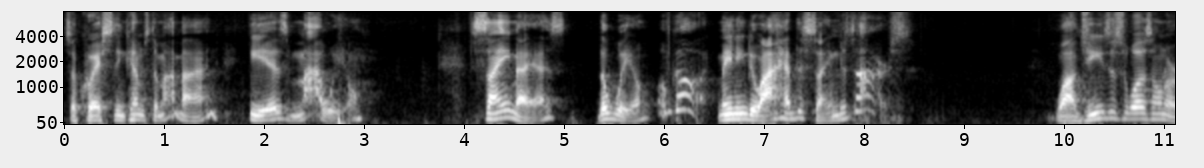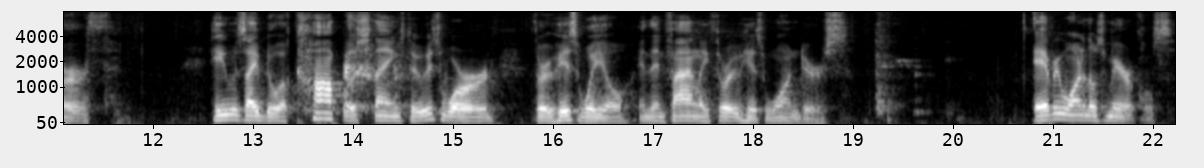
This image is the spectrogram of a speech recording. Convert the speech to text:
So, question comes to my mind is my will, same as the will of God. Meaning, do I have the same desires? While Jesus was on earth, he was able to accomplish things through his word, through his will, and then finally through his wonders. Every one of those miracles,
